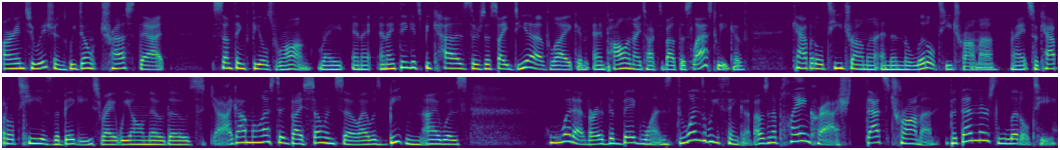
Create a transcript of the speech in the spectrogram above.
our intuitions. We don't trust that something feels wrong, right? And I and I think it's because there's this idea of like and, and Paul and I talked about this last week of capital T trauma and then the little t trauma, right? So capital T is the biggies, right? We all know those I got molested by so and so, I was beaten, I was whatever, the big ones, the ones we think of. I was in a plane crash. That's trauma. But then there's little t,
